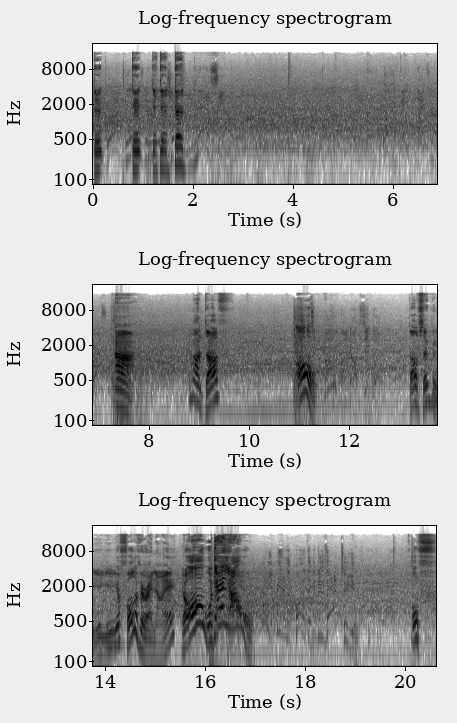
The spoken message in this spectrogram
Dude, dude, dude, dude, dude. Ah. Come on, Dolph. Oh. Dolph Ziggler, you, you, you're full of it right now, eh? Oh, okay, yo. Oof.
